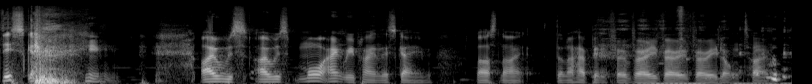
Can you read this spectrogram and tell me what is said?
this game, I was I was more angry playing this game last night than I have been for a very very very long time.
